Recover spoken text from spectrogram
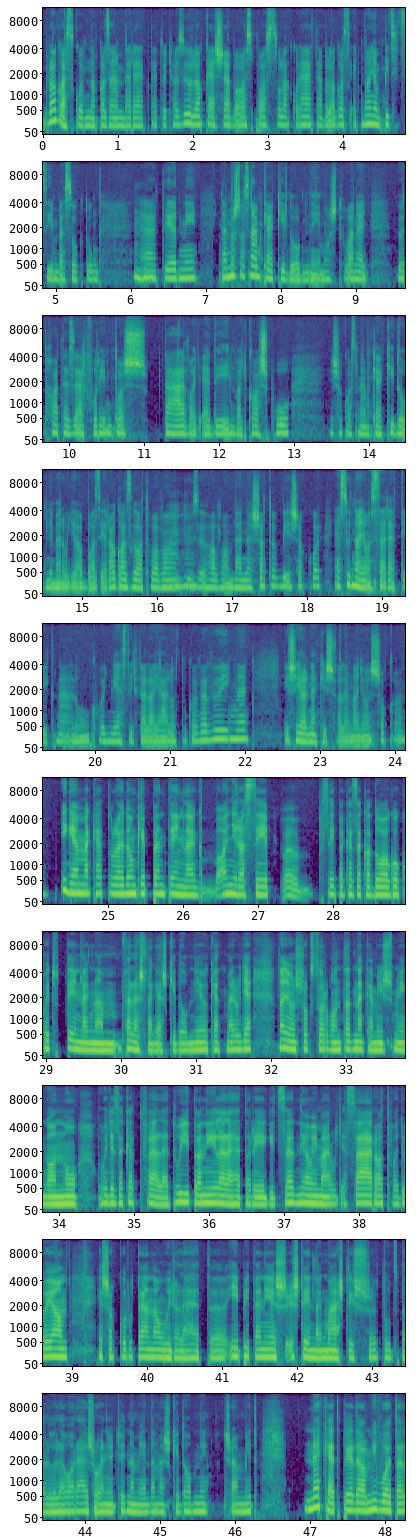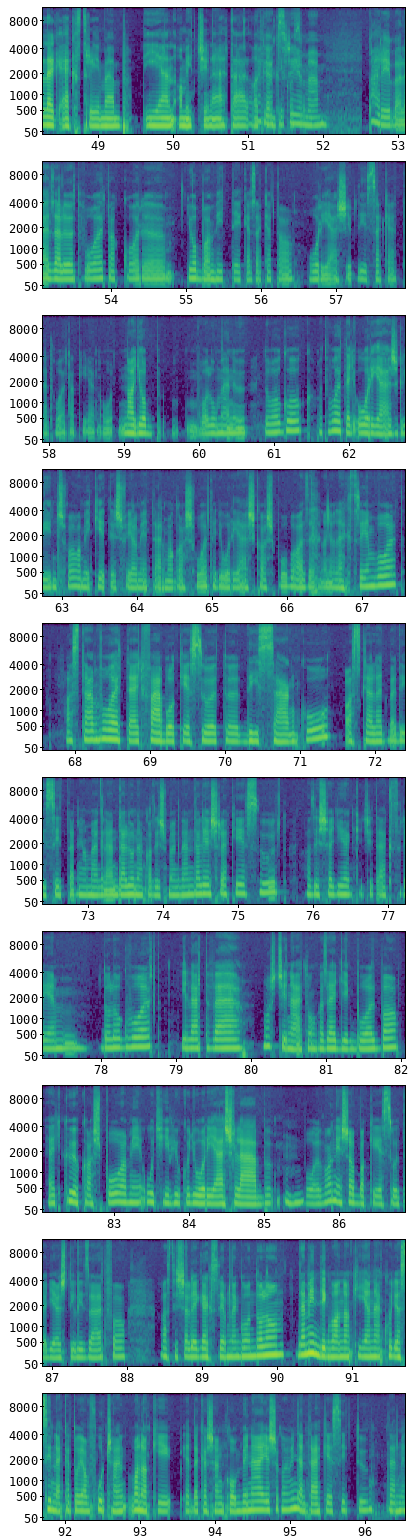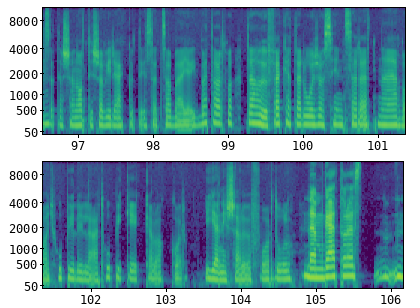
ragaszkodnak az emberek, tehát hogyha az ő lakásába az passzol, akkor általában ragasz, egy nagyon picit színbe szoktunk uh-huh. eltérni. Tehát most azt nem kell kidobni. Most van egy 5-6 ezer forintos tál, vagy edény, vagy kaspó, és akkor azt nem kell kidobni, mert ugye abban azért ragaszgatva van, uh-huh. tűzőhav van benne, stb. És akkor ezt úgy nagyon szeretik nálunk, hogy mi ezt így felajánlottuk a vevőinknek, és élnek is vele nagyon sokan. Igen, meg hát tulajdonképpen tényleg annyira szép, szépek ezek a dolgok, hogy tényleg nem felesleges kidobni őket, mert ugye nagyon sokszor mondtad nekem is még annó, hogy ezeket fel lehet újítani, le lehet a régit szedni, ami már ugye szárat, vagy olyan, és akkor utána újra lehet építeni, és, és tényleg mást is tudsz belőle varázsolni, úgyhogy nem érdemes kidobni semmit. Neked például mi volt a legextrémebb ilyen, amit csináltál? Legextrémebb? pár évvel ezelőtt volt, akkor jobban vitték ezeket a óriási díszeket, tehát voltak ilyen ó, nagyobb volumenű dolgok. Ott volt egy óriás grincsva, ami két és fél méter magas volt, egy óriás kaspóba, az egy nagyon extrém volt. Aztán volt egy fából készült dísszánkó, azt kellett bedíszíteni a megrendelőnek, az is megrendelésre készült. Az is egy ilyen kicsit extrém dolog volt. Illetve most csináltunk az egyik boltba egy kőkaspó, ami úgy hívjuk, hogy óriás lábból uh-huh. van, és abba készült egy ilyen stilizált fa, azt is elég extrémnek gondolom, de mindig vannak ilyenek, hogy a színeket olyan furcsán, van, aki érdekesen kombinálja, és akkor mindent elkészítünk, természetesen ott is a virágkötészet szabályait betartva, de ha ő fekete rózsaszínt szeretne, vagy hupililát hupikékkel, akkor ilyen is előfordul. Nem gátol ezt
